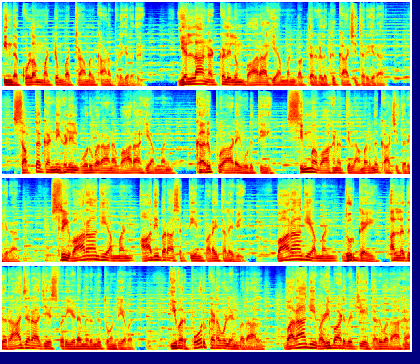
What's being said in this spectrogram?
இந்த குளம் மட்டும் வற்றாமல் காணப்படுகிறது. எல்லா நாட்களிலும் வாராகி அம்மன் பக்தர்களுக்கு காட்சி தருகிறார். சப்த கன்னிகளில் ஒருவரான வாராகி அம்மன் கருப்பு ஆடை உடுத்தி சிம்ம வாகனத்தில் அமர்ந்து காட்சி தருகிறார். ஸ்ரீ வாராகி அம்மன் ஆதிபராசக்தியின் படைத்தலைவி. வாராகி அம்மன் துர்கை அல்லது ராஜராஜேஸ்வரியிடமிருந்து தோன்றியவர். இவர் போர்க்கடவுள் என்பதால் வராகி வழிபாடு வெற்றியை தருவதாக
